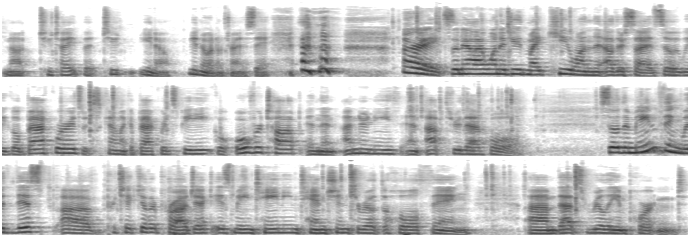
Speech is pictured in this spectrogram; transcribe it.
not too tight, but too, you know, you know what I'm trying to say. All right, so now I want to do my Q on the other side. So we go backwards, which is kind of like a backwards P, go over top and then underneath and up through that hole. So the main thing with this uh, particular project is maintaining tension throughout the whole thing. Um, that's really important.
